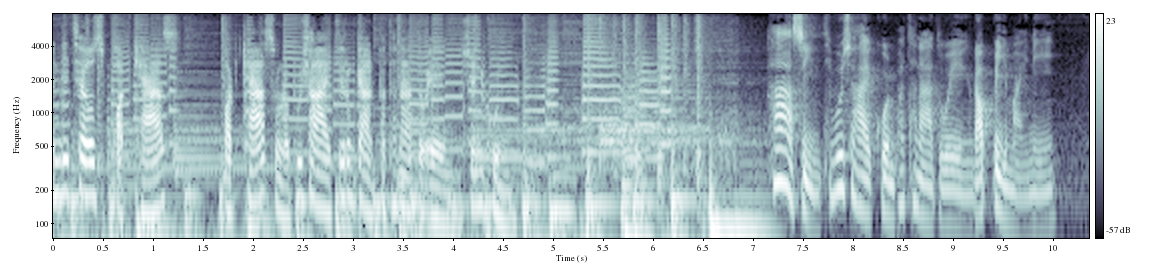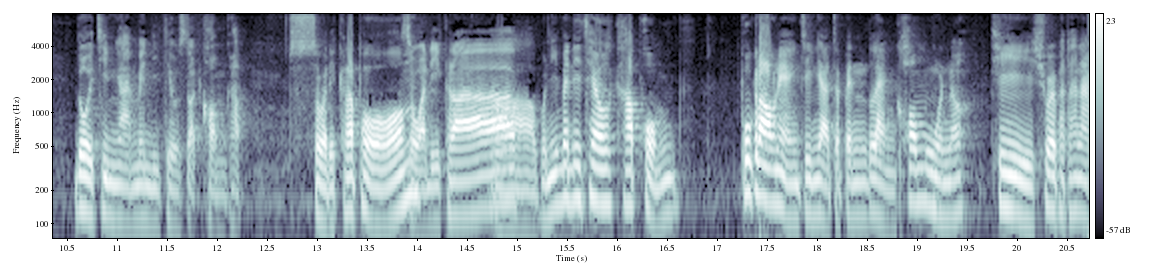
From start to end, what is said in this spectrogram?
Men Details Podcast Podcast สำหรับผู้ชายที่ต้องการพัฒนาตัวเอง เช่นคุณ 5 สิ่งที่ผู้ชายควรพัฒนาตัวเองรับปีใหม่นี้ โดยทีมงาน mendetails.com ครับ สวัสดีครับผม สวัสดีครับอ่าวันนี้ Men Details ครับผม พวกเราเนี่ยจริงๆ อยากจะเป็นแหล่งข้อมูลเนาะที่ช่วยพัฒนา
